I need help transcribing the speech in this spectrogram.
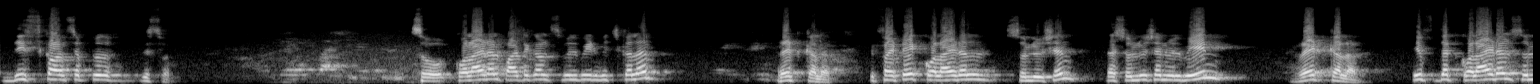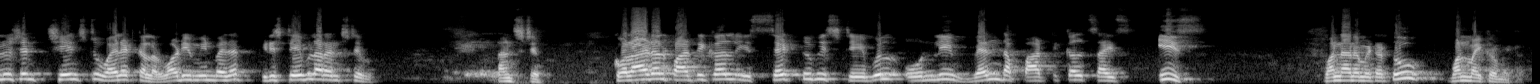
this concept to this one. So, colloidal particles will be in which color? Red color. If I take colloidal solution, the solution will be in red color. If that colloidal solution change to violet color, what do you mean by that? It is stable or unstable? Unstable colloidal particle is said to be stable only when the particle size is 1 nanometer to 1 micrometer.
